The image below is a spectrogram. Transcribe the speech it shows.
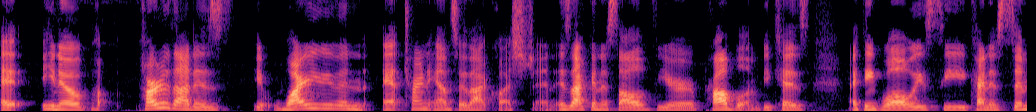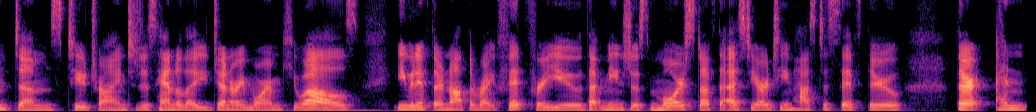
it you know p- part of that is you know, why are you even a- trying to answer that question? Is that going to solve your problem? Because I think we'll always see kind of symptoms to trying to just handle that. You generate more MQLs, even if they're not the right fit for you. That means just more stuff the SDR team has to sift through. There and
